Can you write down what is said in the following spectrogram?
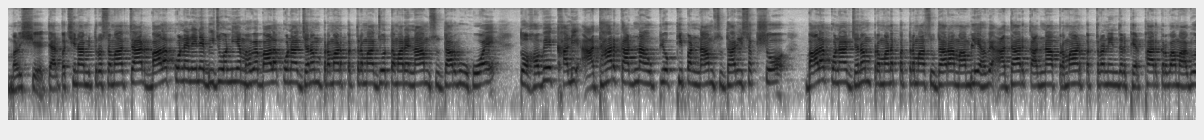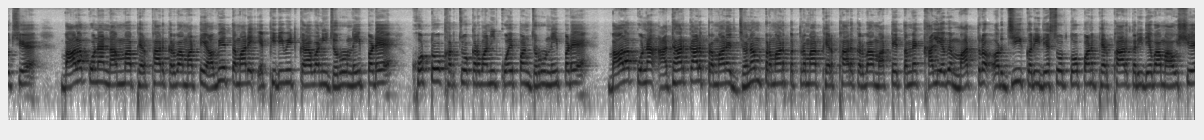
મળશે. ત્યાર પછીના મિત્રો સમાચાર, બાળકોને લઈને બીજો નિયમ, હવે બાળકોના જન્મ પ્રમાણપત્રમાં જો તમારે નામ સુધારવું હોય, તો હવે ખાલી આધાર કાર્ડના ઉપયોગથી પણ નામ સુધારી શકશો. બાળકોના જન્મ પ્રમાણપત્રમાં સુધારા મામલે હવે આધાર કાર્ડના પ્રમાણપત્રની અંદર ફેરફાર કરવામાં આવ્યો છે. બાળકોના નામમાં ફેરફાર કરવા માટે હવે તમારે એફિડેવિટ કરાવવાની જરૂર નહીં પડે. ખોટો ખર્ચો કરવાની કોઈ પણ જરૂર નહીં પડે. બાળકોના આધાર કાર્ડ પ્રમાણે જન્મ પ્રમાણપત્રમાં ફેરફાર કરવા માટે તમે ખાલી હવે માત્ર અરજી કરી દેશો તો પણ ફેરફાર કરી દેવામાં આવશે.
